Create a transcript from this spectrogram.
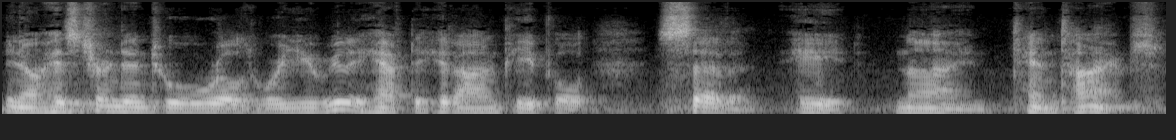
you know, has turned into a world where you really have to hit on people seven, eight, nine, ten times.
